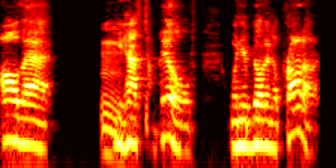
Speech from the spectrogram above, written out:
all that mm. you have to build when you're building a product.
